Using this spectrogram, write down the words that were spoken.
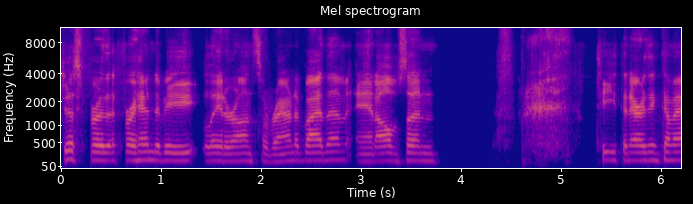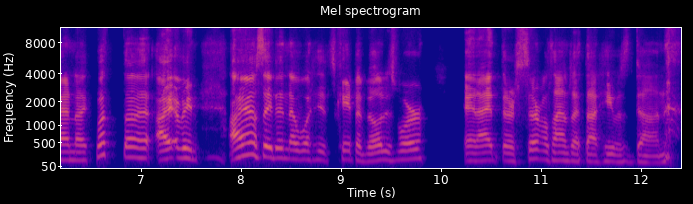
just for the, for him to be later on surrounded by them and all of a sudden teeth and everything come out. And like, what the? I, I mean, I honestly didn't know what his capabilities were, and I there's several times I thought he was done.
